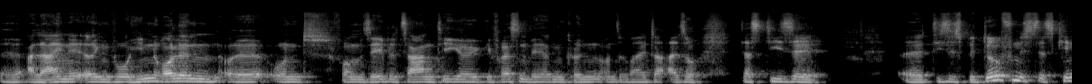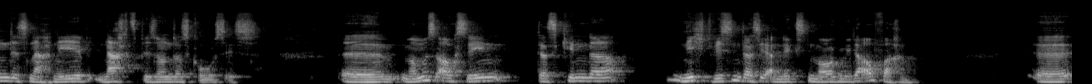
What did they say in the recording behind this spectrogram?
äh, alleine irgendwo hinrollen äh, und vom Säbelzahntiger gefressen werden können und so weiter. Also, dass diese, äh, dieses Bedürfnis des Kindes nach Nähe nachts besonders groß ist. Man muss auch sehen, dass Kinder nicht wissen, dass sie am nächsten Morgen wieder aufwachen. Äh,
